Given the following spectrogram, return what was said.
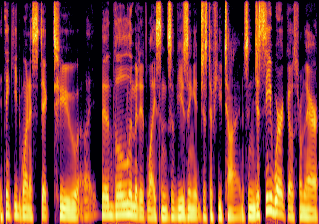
I think you'd want to stick to uh, the, the limited license of using it just a few times and just see where it goes from there.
